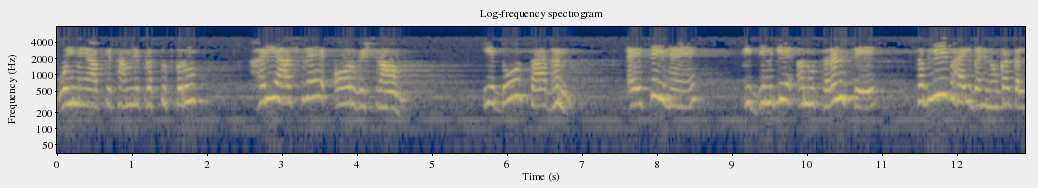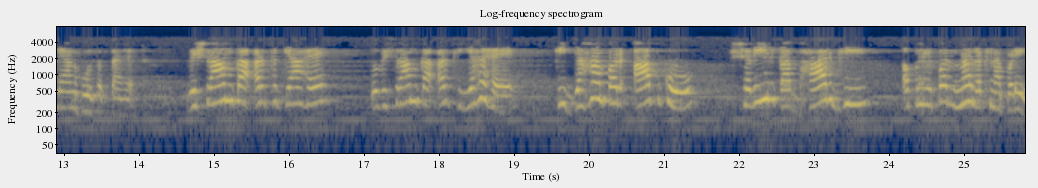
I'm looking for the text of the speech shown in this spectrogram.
वही मैं आपके सामने प्रस्तुत करूँ। हरि आश्रय और विश्राम, ये दो साधन ऐसे हैं कि जिनके अनुसरण से सभी भाई बहनों का कल्याण हो सकता है। विश्राम का अर्थ क्या है? तो विश्राम का अर्थ यह है कि जहाँ पर आपको शरीर का भार भी अपने पर न रखना पड़े।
